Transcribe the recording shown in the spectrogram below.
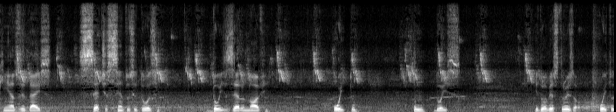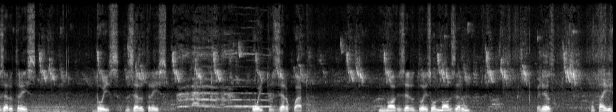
510 712 209 812. E do avestruz, ó, 803 203 804 902 ou 901. Beleza? Então tá aí.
